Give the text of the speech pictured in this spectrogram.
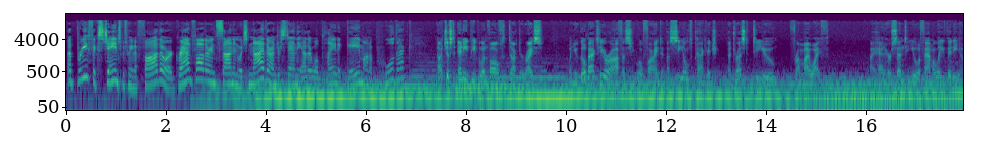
A brief exchange between a father or a grandfather and son in which neither understand the other while playing a game on a pool deck? Not just any people involved, Dr. Rice. When you go back to your office, you will find a sealed package addressed to you from my wife. I had her send to you a family video.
